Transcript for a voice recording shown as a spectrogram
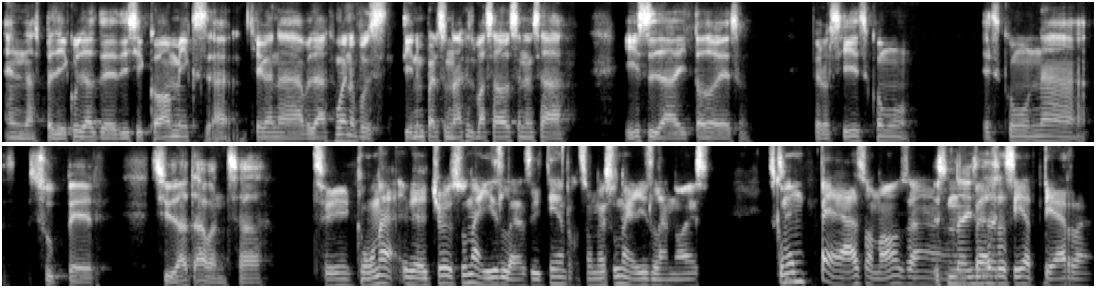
en las películas de DC Comics ah, llegan a hablar, bueno, pues tienen personajes basados en esa isla y todo eso. Pero sí, es como, es como una super ciudad avanzada. Sí, como una, de hecho es una isla, sí tienen razón, es una isla, no es, es como un pedazo, ¿no? O sea, es una un pedazo así a tierra.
